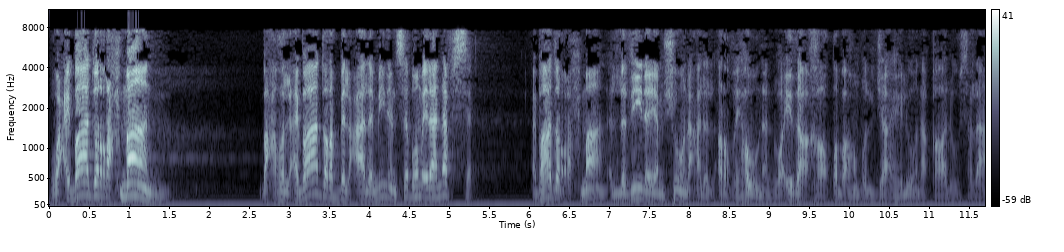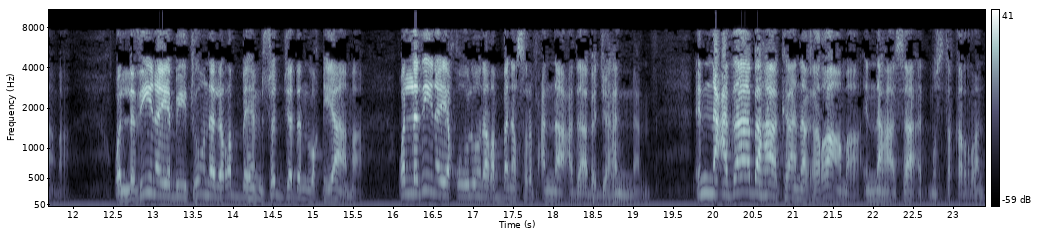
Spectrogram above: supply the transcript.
وعباد الرحمن بعض العباد رب العالمين ينسبهم إلى نفسه عباد الرحمن الذين يمشون على الأرض هونا وإذا خاطبهم الجاهلون قالوا سلاما. والذين يبيتون لربهم سجدا وقياما. والذين يقولون ربنا اصرف عنا عذاب جهنم. إن عذابها كان غراما إنها ساءت مستقرا.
